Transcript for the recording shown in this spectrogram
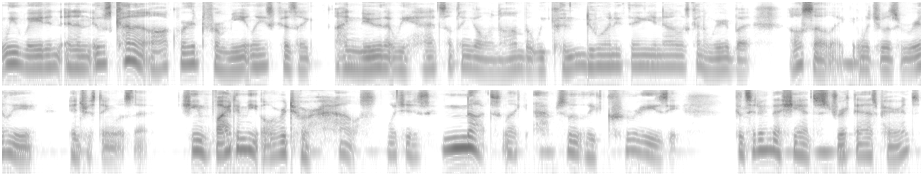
we waited and it was kind of awkward for me at least cuz like I knew that we had something going on but we couldn't do anything, you know? It was kind of weird, but also like which was really interesting was that she invited me over to her house, which is nuts, like absolutely crazy. Considering that she had strict ass parents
